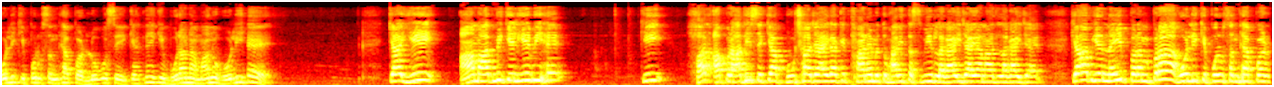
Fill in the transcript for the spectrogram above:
होली की पूर्व संध्या पर लोगों से कहते हैं कि बुरा ना मानो होली है? क्या ये आम आदमी के लिए भी है कि हर अपराधी से क्या पूछा जाएगा कि थाने में तुम्हारी तस्वीर लगाई जाए या ना लगाई जाए? क्या अब यह नई परंपरा होली की पूर्व संध्या पर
